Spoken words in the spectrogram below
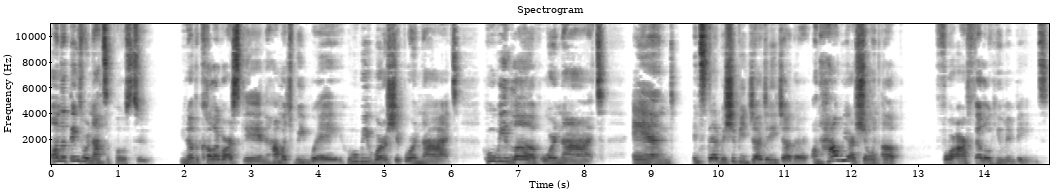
on the things we're not supposed to. You know, the color of our skin, how much we weigh, who we worship or not, who we love or not. And instead, we should be judging each other on how we are showing up for our fellow human beings.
